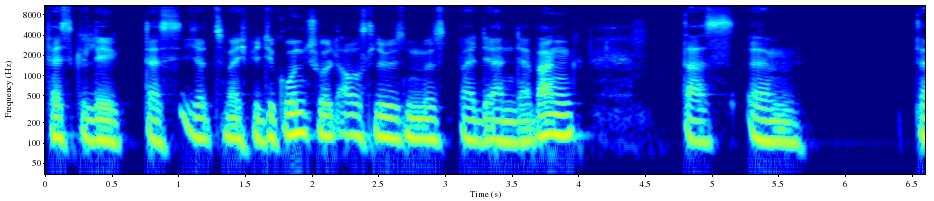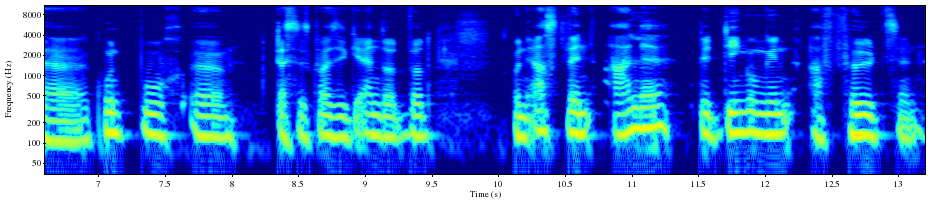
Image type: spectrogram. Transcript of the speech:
festgelegt, dass ihr zum Beispiel die Grundschuld auslösen müsst bei der in der Bank, dass ähm, der Grundbuch, äh, dass es quasi geändert wird und erst wenn alle Bedingungen erfüllt sind,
